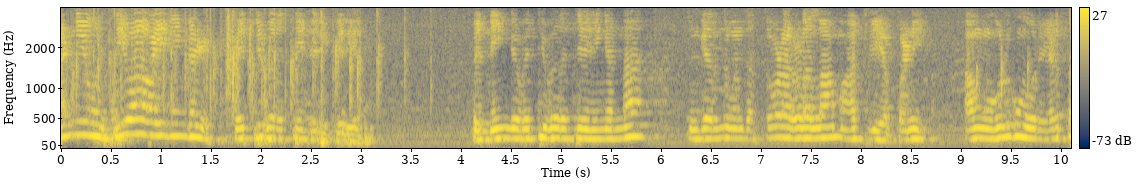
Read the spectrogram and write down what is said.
அந்நியூர் சிவாவை நீங்கள் வெற்றி பெற செய்திருக்கிறீர்கள். இப்போ நீங்கள் வெற்றி பெற செய்தீங்கன்னா இங்கிருந்து வந்த தோழர்களெல்லாம் ஆற்றிய பணி அவங்களுக்கும் ஒரு இடத்த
